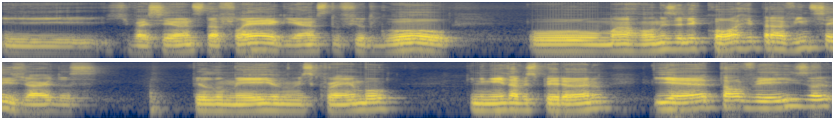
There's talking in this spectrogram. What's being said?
e que vai ser antes da flag, antes do field goal, o Mahomes ele corre para 26 jardas pelo meio num scramble que ninguém estava esperando e é talvez a,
